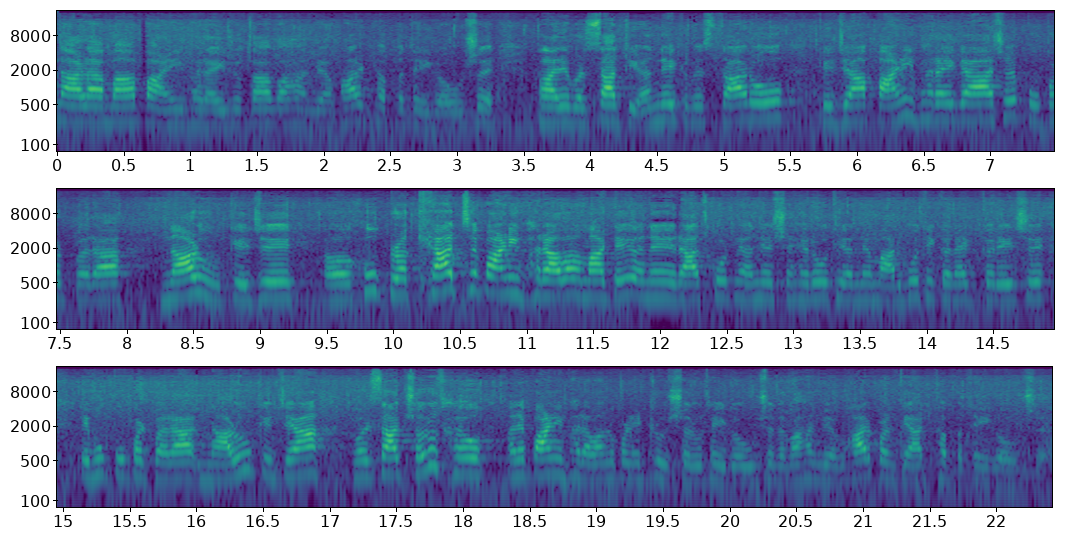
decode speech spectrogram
નાળામાં પાણી ભરાઈ જતા વાહન વ્યવહાર ઠપ્પ થઈ ગયો છે. ભારે વરસાદથી અનેક વિસ્તારો કે જ્યાં પાણી ભરાઈ ગયા છે. પોપટપરા નાળું કે જે ખૂબ પ્રખ્યાત છે પાણી ભરાવા માટે અને રાજકોટને અન્ય શહેરોથી, અન્ય માર્ગોથી કનેક્ટ કરે છે એવું પોપટપરા નાળું કે જ્યાં વરસાદ શરૂ થયો અને પાણી ભરાવાનું પણ એટલું શરૂ થઈ ગયું છે અને વાહન વ્યવહાર પણ ત્યાં ઠપ્પ થઈ ગયું છે.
